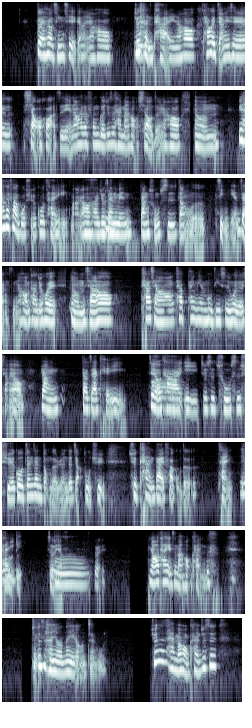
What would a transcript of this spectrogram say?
对，很有亲切感，然后就很台，然后他会讲一些笑话之类，然后他的风格就是还蛮好笑的，然后嗯，因为他在法国学过餐饮嘛，然后他就在那边当厨师当了。几年这样子，然后他就会，嗯，想要，他想要，他拍片目的是为了想要让大家可以借由他以就是厨师学过、真正懂的人的角度去去看待法国的餐餐饮，这样，对，然后他也是蛮好看的，就是很有内容这样，就是还蛮好看，就是。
